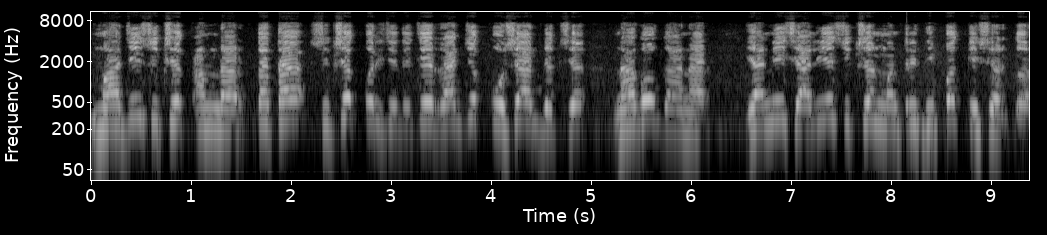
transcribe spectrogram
माजी शिक्षक आमदार तथा शिक्षक परिषदेचे राज्य कोषाध्यक्ष नागो गानार यांनी शालेय शिक्षण मंत्री दीपक केशरकर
